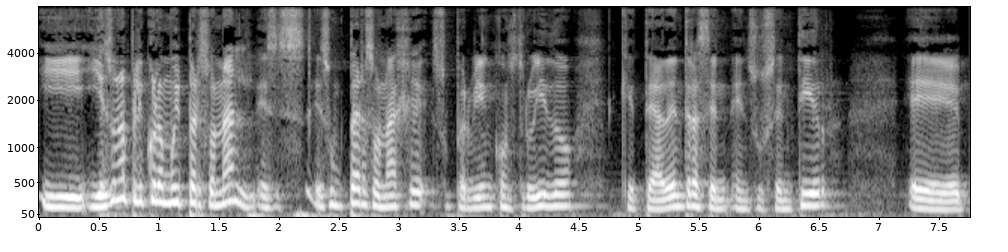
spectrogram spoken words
Y, es una película muy personal, es, un personaje súper bien construido que te adentras en, en su sentir eh,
